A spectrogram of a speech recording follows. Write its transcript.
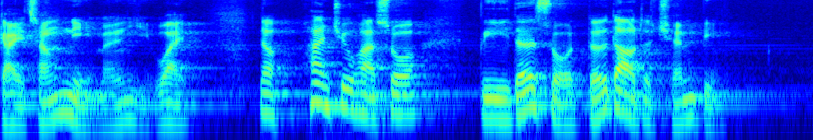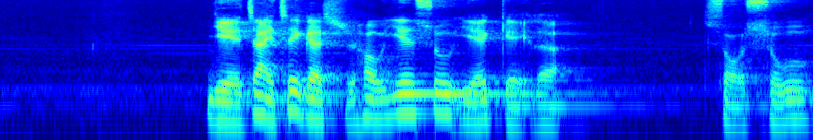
改成你们以外。那换句话说，彼得所得到的权柄，也在这个时候，耶稣也给了。所属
